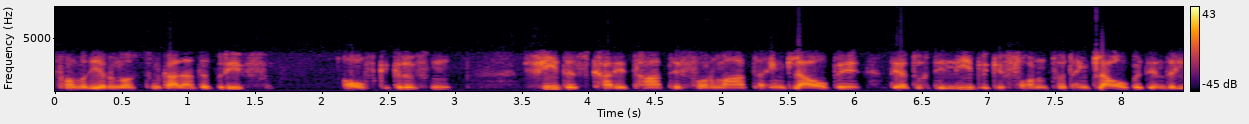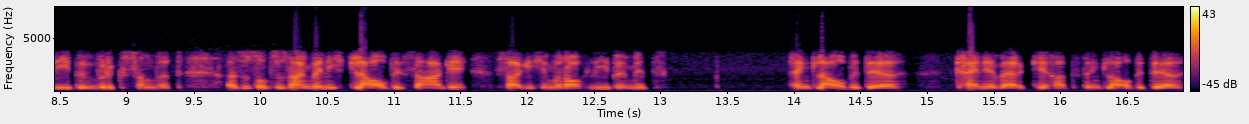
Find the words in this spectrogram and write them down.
Formulierung aus dem Galaterbrief aufgegriffen. Fides Caritate Formata, ein Glaube, der durch die Liebe geformt wird, ein Glaube, der in der Liebe wirksam wird. Also sozusagen, wenn ich Glaube sage, sage ich immer auch Liebe mit. Ein Glaube, der keine Werke hat, ein Glaube, der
